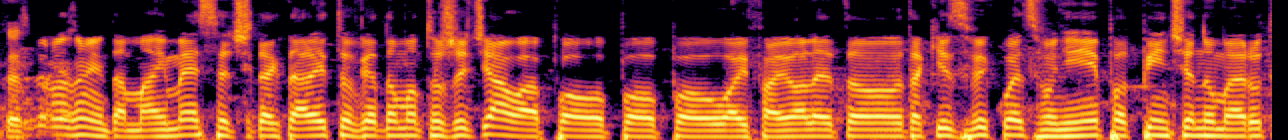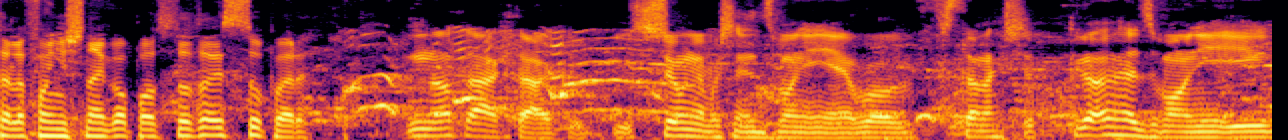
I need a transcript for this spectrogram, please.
To jest, No Rozumiem, tam iMessage i tak dalej, to wiadomo to, że działa po, po, po Wi-Fi, ale to takie zwykłe dzwonienie, podpięcie numeru telefonicznego pod to, to jest super. no tak, tak. Szczególnie właśnie dzwonienie, bo w Stanach się trochę dzwoni i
